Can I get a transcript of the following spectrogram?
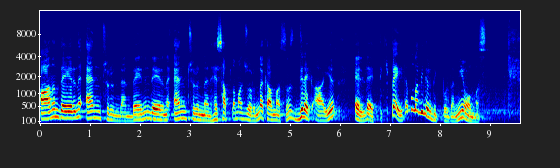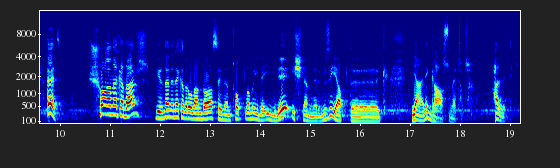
A'nın değerini n türünden, B'nin değerini n türünden hesaplamak zorunda kalmazsınız. Direkt A'yı elde ettik. B'yi de bulabilirdik burada. Niye olmasın? Evet. Şu ana kadar birden n'e kadar olan doğal sayıların toplamı ile ilgili işlemlerimizi yaptık. Yani Gauss metodu. Hallettik.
